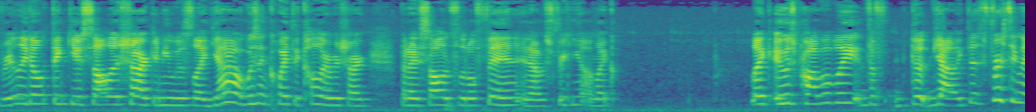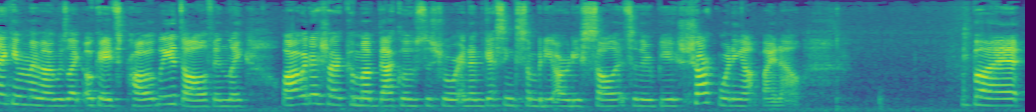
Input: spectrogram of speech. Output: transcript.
really don't think you saw the shark. And he was like, yeah, it wasn't quite the color of a shark, but I saw its little fin and I was freaking out. I'm like, like it was probably the, the yeah like the first thing that came in my mind was like okay it's probably a dolphin. Like why would a shark come up that close to shore? And i'm guessing somebody already saw it so there'd be a shark warning out by now. But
